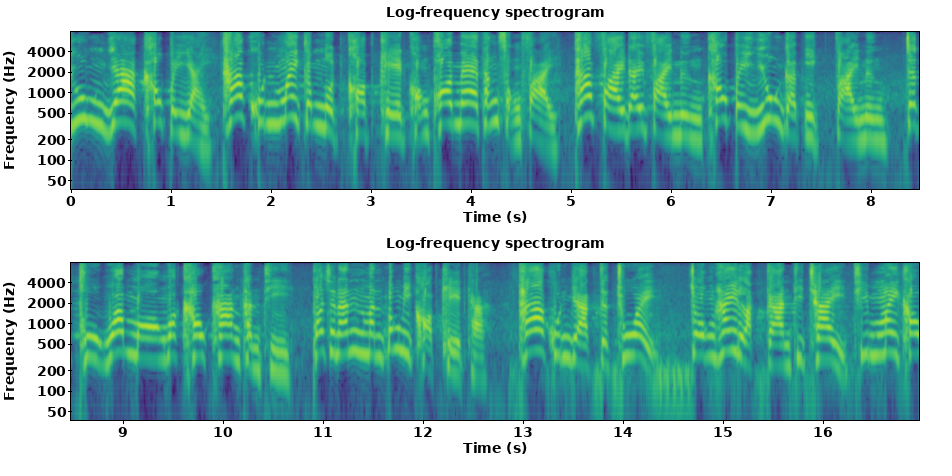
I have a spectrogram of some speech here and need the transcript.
ยุ่งยากเข้าไปใหญ่ ถ้าคุณไม่กำหนดขอบเขตของพ่อแม่ทั้งสองฝ่าย ถ้าฝ่ายใดฝ่ายหนึ่งเข้าไปยุ่งกับอีกฝ่ายหนึ่ง จะถูกว่ามองว่าเข้าข้างทันที เพราะฉะนั้นมันต้องมีขอบเขตค่ะ ถ้าคุณอยากจะช่วยจงให้หลักการที่ใช่ที่ไม่เข้า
